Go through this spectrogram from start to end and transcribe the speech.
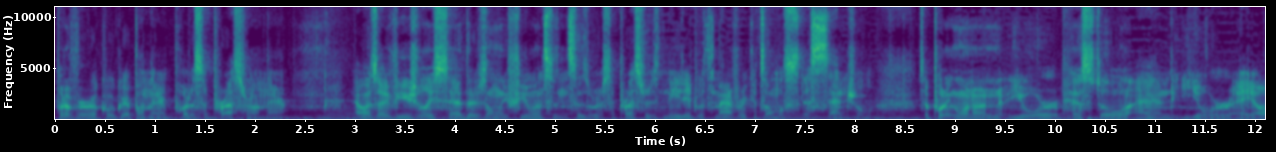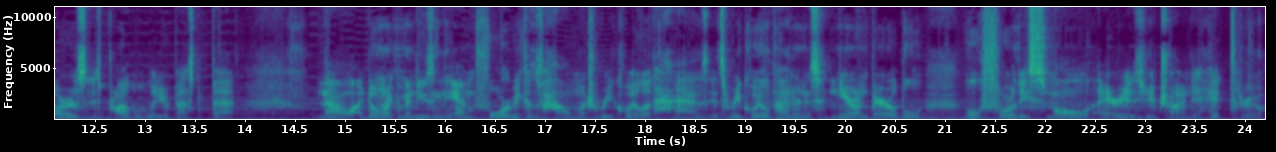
put a vertical grip on there, put a suppressor on there. Now as I've usually said, there's only few instances where a suppressor is needed. With Maverick, it's almost essential. So putting one on your pistol and your ARs is probably your best bet. Now, I don't recommend using the M4 because of how much recoil it has. Its recoil pattern is near unbearable for the small areas you're trying to hit through.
